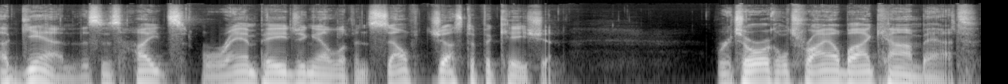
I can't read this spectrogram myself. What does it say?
Again, this is Haidt's rampaging elephant self justification. Rhetorical trial by combat.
